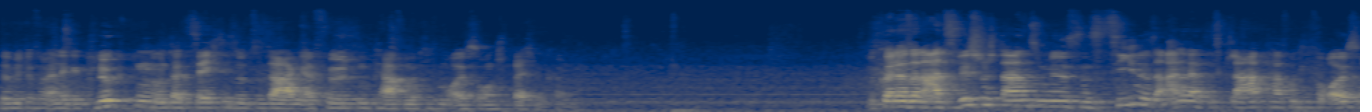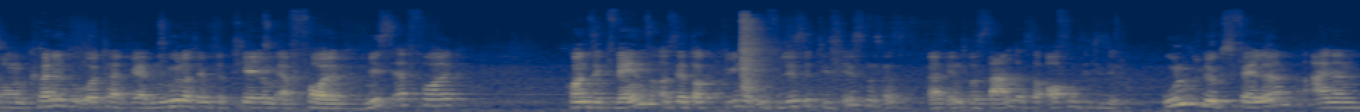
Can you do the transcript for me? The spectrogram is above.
damit wir von einer geglückten und tatsächlich sozusagen erfüllten performativen Äußerung sprechen können. Wir können also eine Art Zwischenstand zumindest ziehen. Also einerseits ist klar, performative Äußerungen können beurteilt werden nur nach dem Kriterium Erfolg, Misserfolg. Konsequenz aus der Doktrin der Infelicities ist, und das ist ganz interessant, dass da offensichtlich diese Unglücksfälle einen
